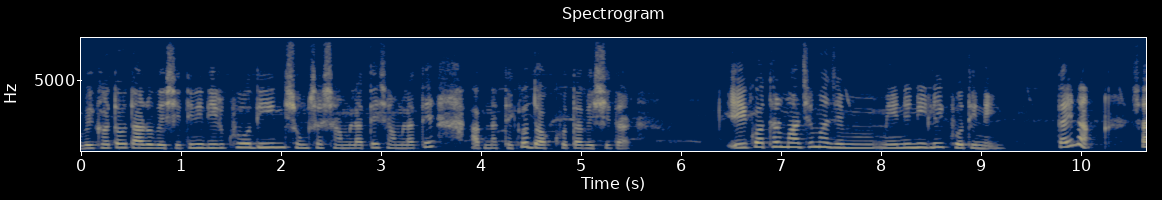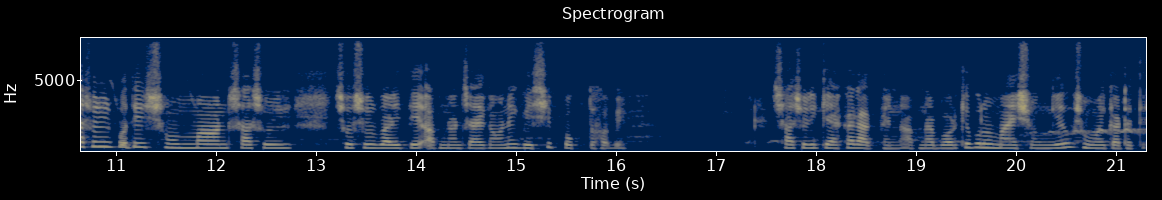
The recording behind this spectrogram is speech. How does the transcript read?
অভিজ্ঞতাও তারও বেশি। তিনি দীর্ঘদিন সংসার সামলাতে সামলাতে আপনার থেকেও দক্ষতা বেশি তার। এই কথার মাঝে মাঝে মেনে নিলেই ক্ষতি নেই, তাই না? শাশুড়ির প্রতি সম্মান, শাশুড়ি শ্বশুর বাড়িতে আপনার জায়গা অনেক বেশি পোক্ত হবে। শাশুড়িকে একা রাখবেন না। আপনার বরকে বলুন মায়ের সঙ্গেও সময় কাটাতে।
